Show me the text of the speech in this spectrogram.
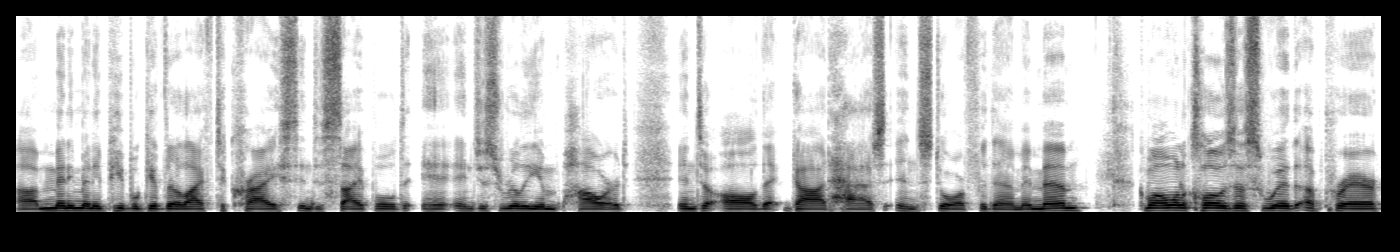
uh, many many people give their life to Christ and discipled and, and just really empowered into all that God has in store for them. Amen. Come on, I want to close us with a prayer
